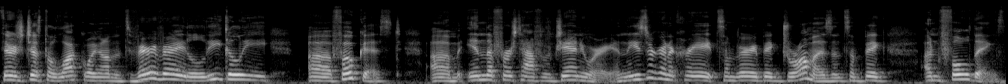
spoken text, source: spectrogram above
There's just a lot going on that's very, very legally uh, focused um, in the first half of January. And these are going to create some very big dramas and some big unfoldings.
